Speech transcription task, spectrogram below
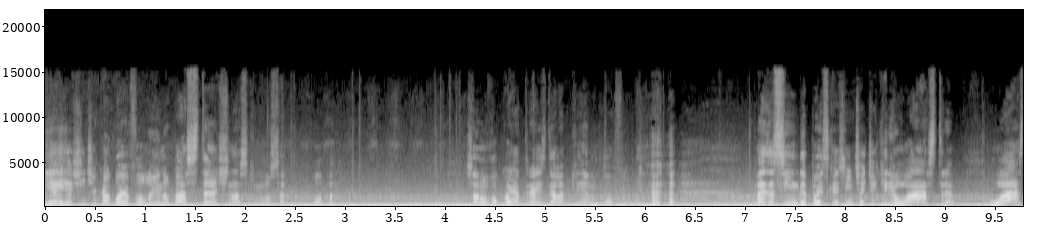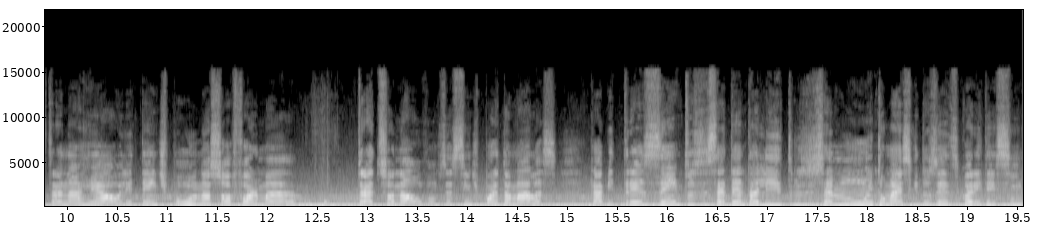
E aí a gente acabou evoluindo bastante. Nossa, que moça boba. Só não vou correr atrás dela porque é muito afim. Mas assim, depois que a gente adquiriu o Astra, o Astra na real ele tem tipo na sua forma tradicional, vamos dizer assim, de porta-malas, cabe 370 litros. Isso é muito mais que 245.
